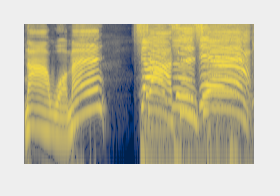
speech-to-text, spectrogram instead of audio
那我们下次见。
